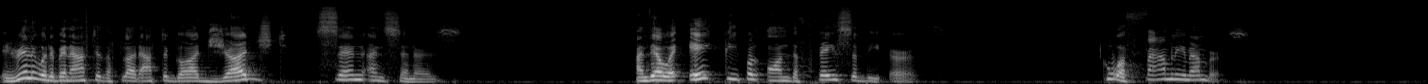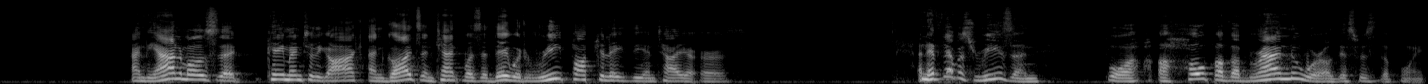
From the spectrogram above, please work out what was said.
it really would have been after the flood, after God judged sin and sinners. And there were eight people on the face of the earth who were family members. And the animals that came into the ark, and God's intent was that they would repopulate the entire earth. And if there was reason for a hope of a brand new world, this was the point.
